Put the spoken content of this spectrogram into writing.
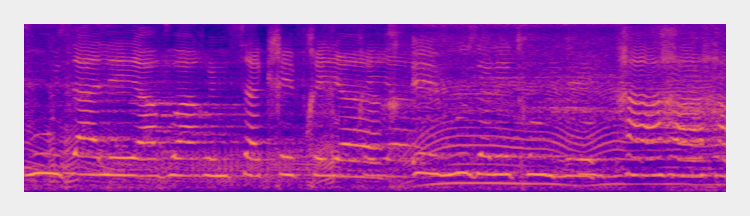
Vous allez avoir une sacrée frayeur et vous allez trembler. Ha ha ha.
